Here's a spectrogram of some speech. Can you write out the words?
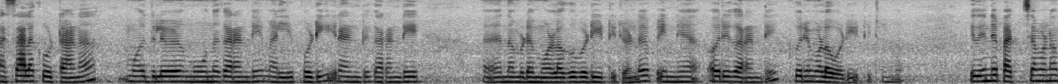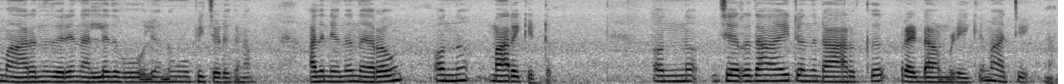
മസാലക്കൂട്ടാണ്. ഇതിൽ മൂന്ന് കറണ്ടി മല്ലിപ്പൊടി രണ്ട് കറണ്ടി നമ്മുടെ മുളക് പൊടി ഇട്ടിട്ടുണ്ട്. പിന്നെ ഒരു കറണ്ടി കുരുമുളക് പൊടി ഇട്ടിട്ടുണ്ട്. ഇതിന്റെ പച്ചമണം മാറുന്നത് വരെ നല്ലതുപോലെ ഒന്ന് മൂപ്പിച്ചെടുക്കണം. അതിന്റെ ഒന്ന് നിറവും ഒന്ന് മാറിക്കിട്ടും. ഒന്ന് ചെറുതായിട്ടൊന്ന് ഡാർക്ക് റെഡ് ആകുമ്പോഴേക്ക് മാറ്റി വയ്ക്കണം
